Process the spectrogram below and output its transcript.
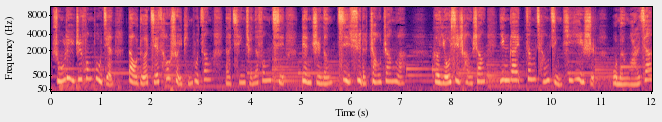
逐利之风不减，道德节操水平不增，那侵权的风气便只能继续。的招张了，各游戏厂商应该增强警惕意识，我们玩家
